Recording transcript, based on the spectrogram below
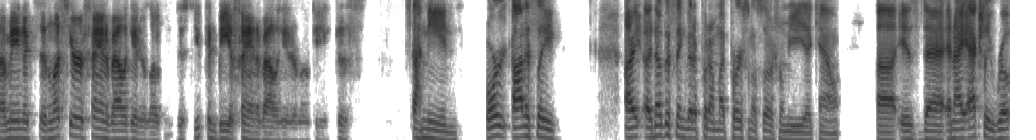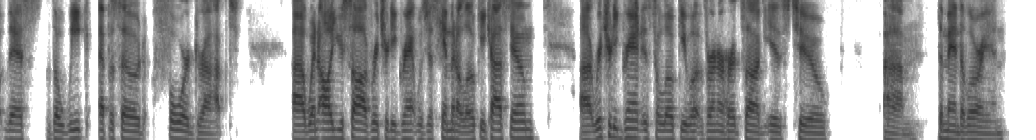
I mean, it's, unless you're a fan of Alligator Loki, just you can be a fan of Alligator Loki. Just I mean, or honestly, I another thing that I put on my personal social media account uh, is that, and I actually wrote this the week episode four dropped, uh, when all you saw of Richard E. Grant was just him in a Loki costume. Uh, Richard E. Grant is to Loki what Werner Herzog is to um, the Mandalorian.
